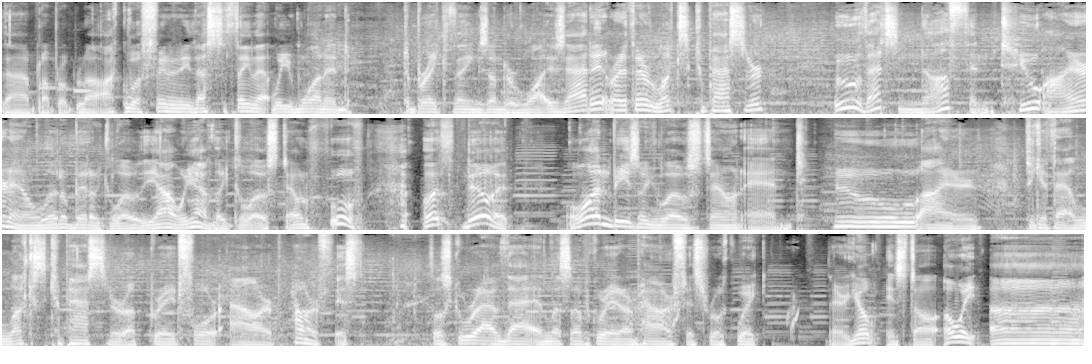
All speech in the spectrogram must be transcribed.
Uh, blah, blah, blah. Aqua affinity, that's the thing that we wanted to break things underwater. Is that it right there? Lux capacitor? Ooh, that's nothing. Two iron and a little bit of glow. Yeah, we have the glowstone. Ooh, let's do it. One piece of glowstone and two iron to get that lux capacitor upgrade for our power fist. So let's grab that and let's upgrade our power fist real quick. There we go. Install. Oh, wait. Uh,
